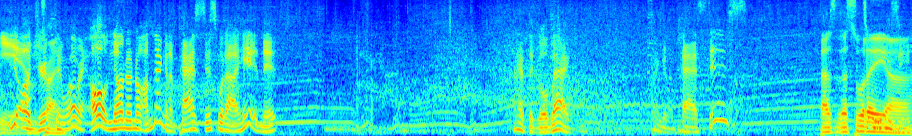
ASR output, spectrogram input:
Yeah, you are I'm drifting trying. well, right? Oh no, no, no! I'm not gonna pass this without hitting it. I have to go back. I'm gonna pass this. That's that's what I. Uh,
